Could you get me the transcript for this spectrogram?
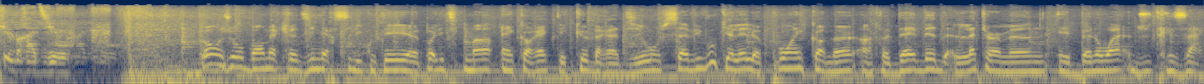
Cube Radio. Bonjour, bon mercredi. Merci d'écouter euh, Politiquement Incorrect et Cube Radio. Savez-vous quel est le point commun entre David Letterman et Benoît Dutrisac?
